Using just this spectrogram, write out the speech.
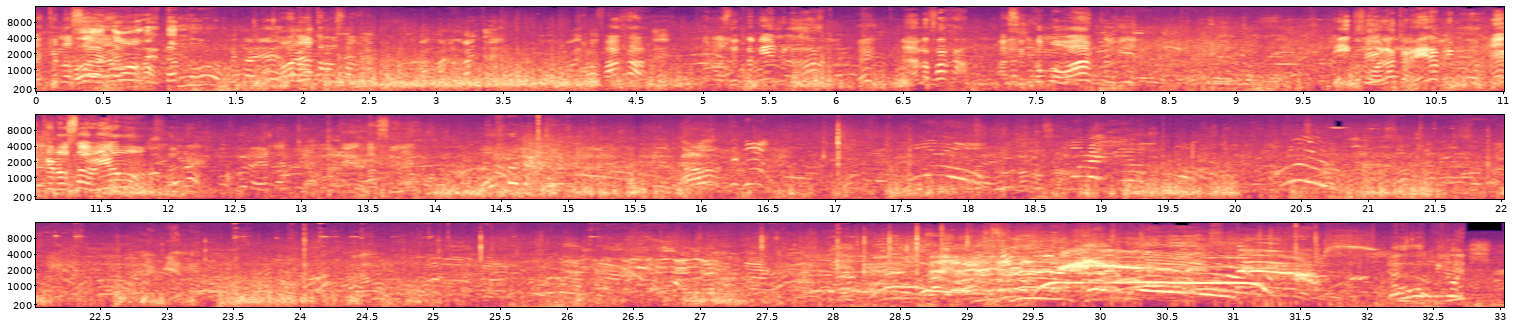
Es que no sabemos. ¿Estamos gritando? No, está bien. No, no, La faja. Pero usted también me la da. Me da la faja. Así como va, está bien. Y como va la carrera, primo. Es que no sabíamos. place.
